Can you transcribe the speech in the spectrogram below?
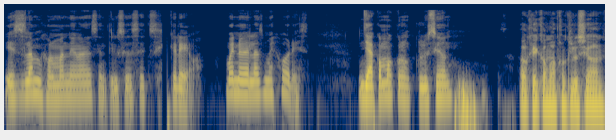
Y esa es la mejor manera de sentirse sexy, creo. Bueno, de las mejores. Ya como conclusión. Ok, como conclusión,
